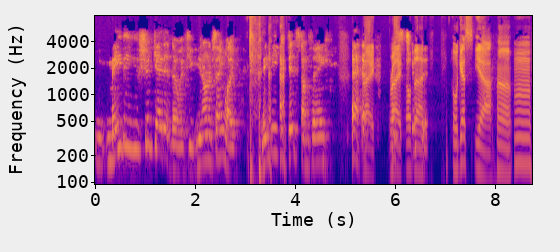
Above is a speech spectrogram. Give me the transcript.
Maybe you should get it though. If you, you know what I'm saying? Like maybe you did something. right, right. was Hold on. Well, guess yeah. Uh, mm,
